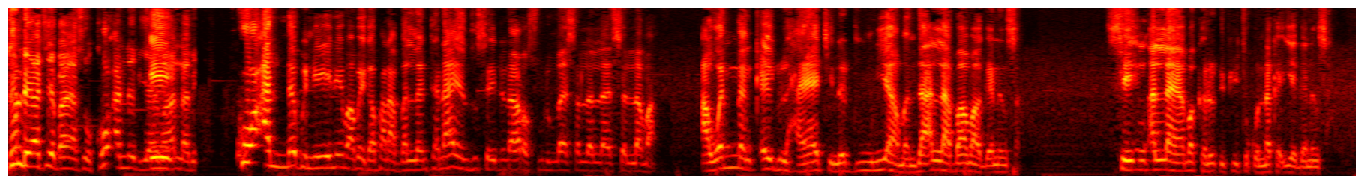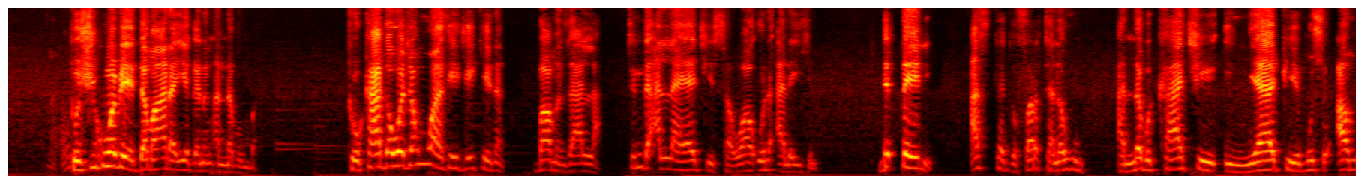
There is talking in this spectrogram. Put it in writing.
Tun da ya ce baya so ko annabi ya Eh. ma Allah bai ko annabi ne ya nema mai gafara ballantana yanzu sayyidina rasulullahi sallallahu alaihi wasallama a wannan qaidul hayati na duniya manzo Allah ba ma ganin sa sai in Allah ya maka lutufi tukunna ka iya ganin sa to shi kuma bai yadda ma ana iya ganin annabin ba. To kaga wajen wa zai je kenan? Ba manzo Allah. Tunda Allah ya ce sawa'un alaihim. Duk ɗaya ne. Astaghfarta lahum annabi ka ce in yafe musu am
